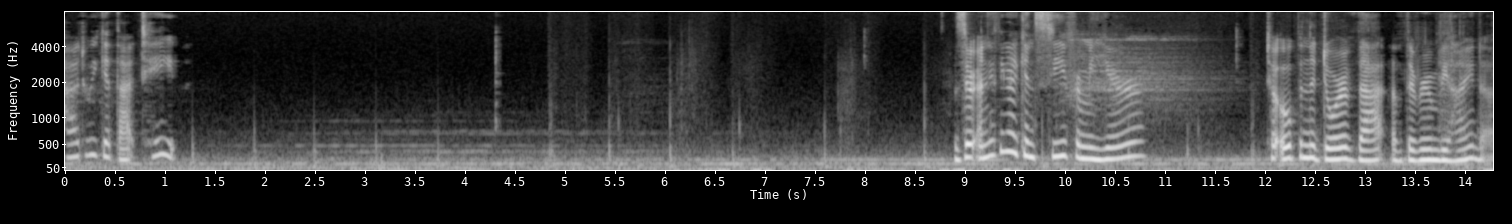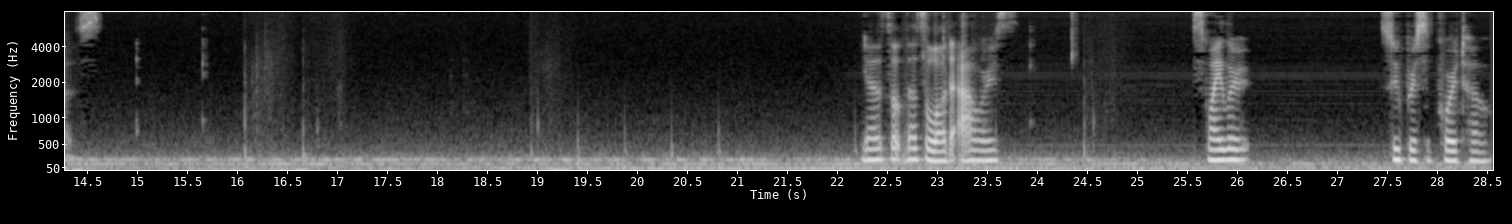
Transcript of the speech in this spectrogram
How do we get that tape? Is there anything I can see from here to open the door of that of the room behind us? Yeah, that's a, that's a lot of hours. Smiler Super Supporto.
